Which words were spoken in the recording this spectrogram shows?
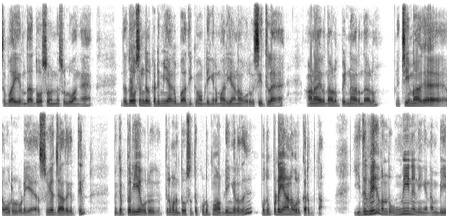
செவ்வாய் இருந்தால் தோஷம்னு சொல்லுவாங்க. இந்த தோஷங்கள் கடுமையாக பாதிக்கும் அப்படிங்கிற மாதிரியான ஒரு விஷயத்தில் ஆணாக இருந்தாலும் பெண்ணாக இருந்தாலும் நிச்சயமாக அவர்களுடைய சுய ஜாதகத்தில் மிகப்பெரிய ஒரு திருமண தோஷத்தை கொடுக்கும் அப்படிங்கிறது பொதுப்படையான ஒரு கருத்து தான் இதுவே வந்து உண்மைன்னு நீங்கள் நம்பி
